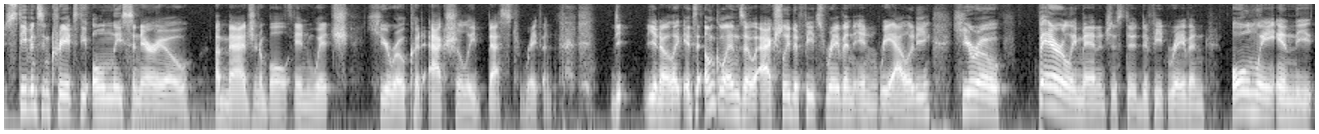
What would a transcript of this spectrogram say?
Stephenson creates the only scenario imaginable in which Hiro could actually best Raven. you know, like it's Uncle Enzo actually defeats Raven in reality. Hiro barely manages to defeat Raven only in the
